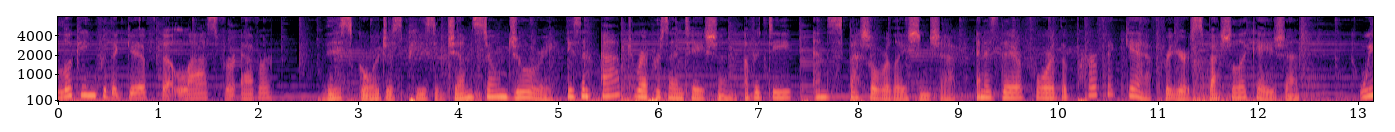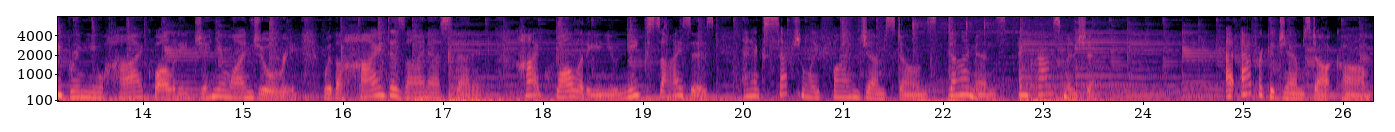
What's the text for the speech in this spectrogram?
Looking for the gift that lasts forever? This gorgeous piece of gemstone jewelry is an apt representation of a deep and special relationship and is therefore the perfect gift for your special occasion. We bring you high quality genuine jewelry with a high design aesthetic, high quality and unique sizes, and exceptionally fine gemstones, diamonds, and craftsmanship. At AfricaGems.com,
